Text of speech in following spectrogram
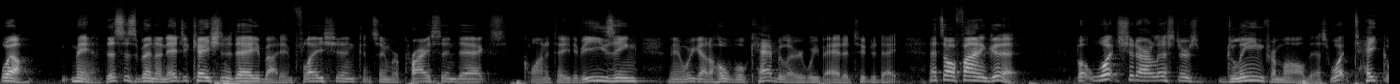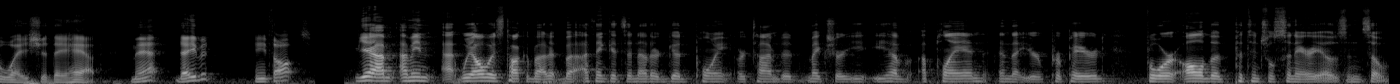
Well, man, this has been an education today about inflation, consumer price index, quantitative easing. Man, we got a whole vocabulary we've added to today. That's all fine and good. But what should our listeners glean from all this? What takeaways should they have? Matt, David, any thoughts? Yeah, I mean, uh, we always talk about it, but I think it's another good point or time to make sure you have a plan and that you're prepared for all the potential scenarios. And so,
